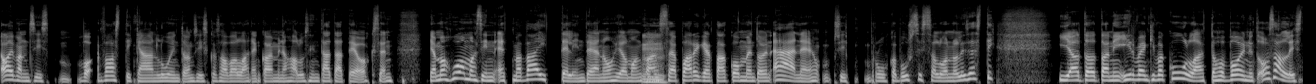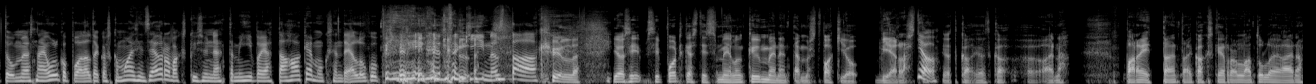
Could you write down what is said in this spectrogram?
aivan siis vastikään luin ton Sisko Savanlahden kai minä halusin tätä teoksen. Ja mä huomasin, että mä väittelin teidän ohjelman mm. kanssa mm. ja pari kertaa kommentoin ääneen, siis ruuhkabussissa luonnollisesti. Ja tota, niin hirveän kiva kuulla, että tuohon voi nyt osallistua myös näin ulkopuolelta, koska mä olisin seuraavaksi kysynyt, että mihin voi jättää hakemuksen teidän lukupiiriin, että kiinnostaa. Kyllä. Joo, si, si podcastissa meillä on kymmenen tämmöistä vakiovierasta, Joo. jotka, jotka aina pareittain tai kaksi kerrallaan tulee aina,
